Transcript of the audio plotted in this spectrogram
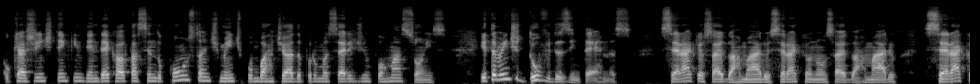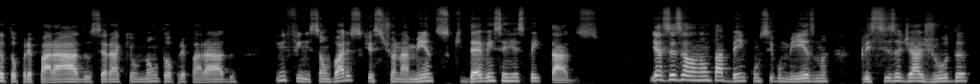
O que a gente tem que entender é que ela está sendo constantemente bombardeada por uma série de informações. E também de dúvidas internas. Será que eu saio do armário? Será que eu não saio do armário? Será que eu estou preparado? Será que eu não estou preparado? Enfim, são vários questionamentos que devem ser respeitados. E às vezes ela não está bem consigo mesma, precisa de ajuda,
